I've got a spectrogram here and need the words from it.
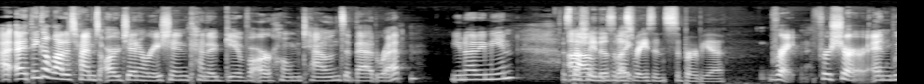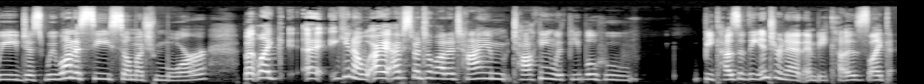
I, I think a lot of times our generation kind of give our hometowns a bad rep. You know what I mean? Especially um, those of like, us raised in suburbia. Right, for sure. And we just we want to see so much more. But like uh, you know, I I've spent a lot of time talking with people who because of the internet and because like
